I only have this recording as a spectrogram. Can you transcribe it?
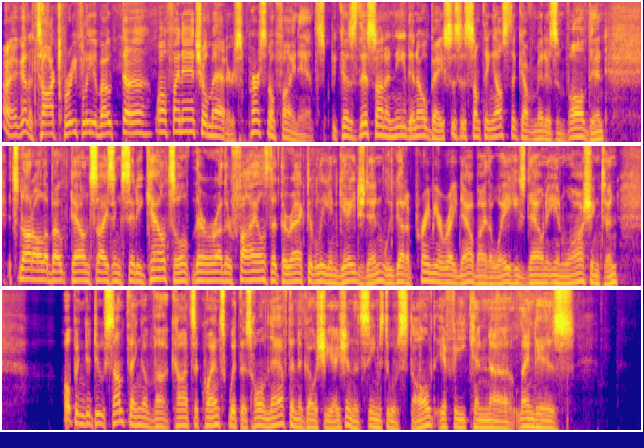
All right, I'm going to talk briefly about, uh, well, financial matters, personal finance, because this on a need to know basis is something else the government is involved in. It's not all about downsizing city council. There are other files that they're actively engaged in. We've got a premier right now, by the way. He's down in Washington, hoping to do something of uh, consequence with this whole NAFTA negotiation that seems to have stalled if he can uh, lend his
